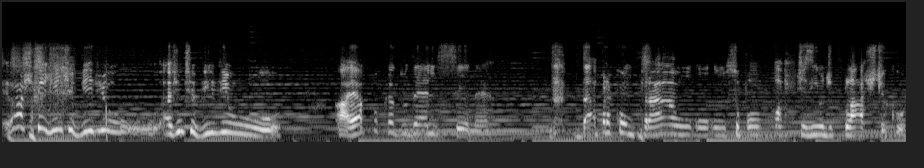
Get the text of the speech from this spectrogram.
eu acho que a gente vive o, a gente vive o, a época do DLC, né? Dá para comprar um, um- um suportezinho de plástico,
